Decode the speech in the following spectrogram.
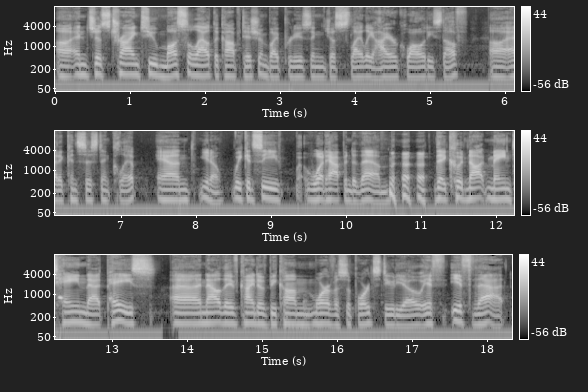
Uh, and just trying to muscle out the competition by producing just slightly higher quality stuff uh, at a consistent clip. And, you know, we could see what happened to them. they could not maintain that pace. Uh, now they've kind of become more of a support studio, if if that.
